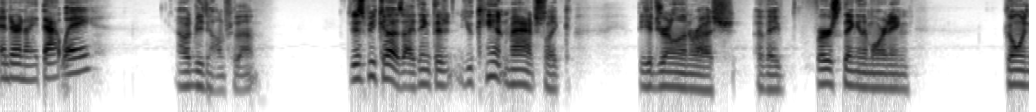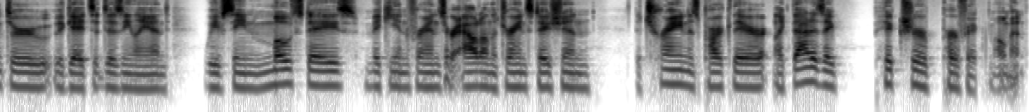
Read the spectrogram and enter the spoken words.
end our night that way. I would be down for that. Just because I think that you can't match like the adrenaline rush of a first thing in the morning going through the gates at Disneyland. We've seen most days Mickey and friends are out on the train station. The train is parked there. Like that is a picture perfect moment.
